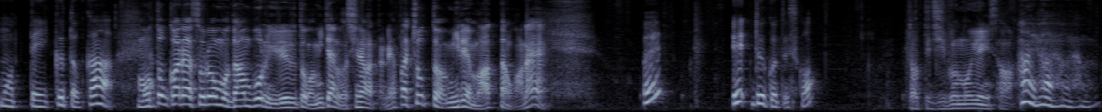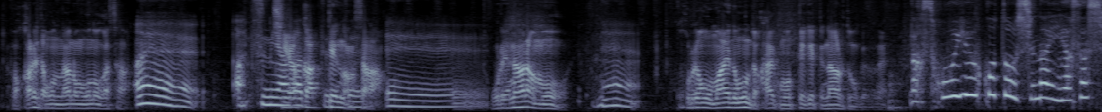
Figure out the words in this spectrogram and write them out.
持っていくとか。元からそれをもう段ボールに入れるとかみたいなのがしなかったね。やっぱりちょっと未練もあったのかね。え？え？どういうことですか？だって自分の家にさはいはいはいはい。別れた女のものがさええあ積み上がってて。散らかってんのはさえ俺ならもえねこれはお前のもんだ早く持ってけってなると思うけどね。だからそういうことをしない優し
